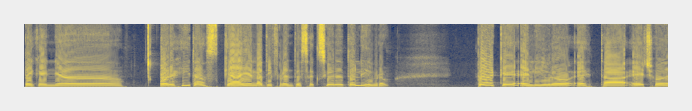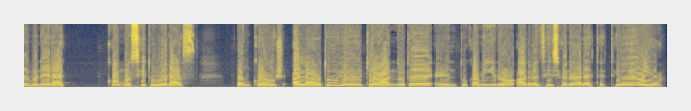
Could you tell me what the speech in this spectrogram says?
pequeñas orejitas que hay en las diferentes secciones del libro porque el libro está hecho de manera como si tuvieras un coach al lado tuyo llevándote en tu camino a transicionar a este estilo de vida.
